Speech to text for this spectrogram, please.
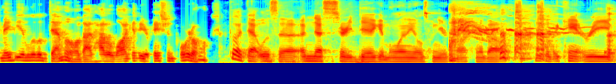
maybe a little demo about how to log into your patient portal. I feel like that was a, a necessary dig at millennials when you're talking about people that can't read.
